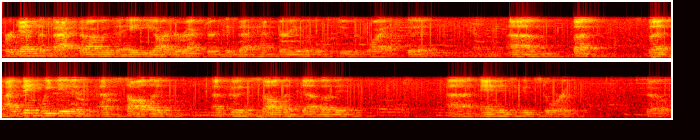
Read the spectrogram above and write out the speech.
forget the fact that I was the ADR director because that had very little to do with why it's good. Um, but but I think we did a, a solid, a good solid dub of it, uh, and it's a good story. So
